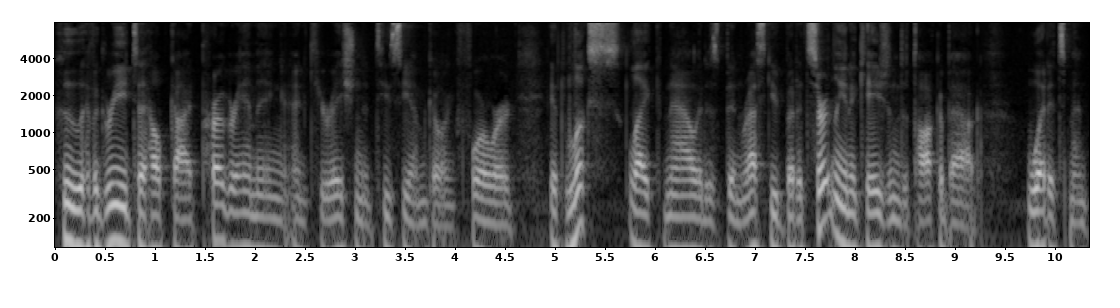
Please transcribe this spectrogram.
who have agreed to help guide programming and curation at TCM going forward. It looks like now it has been rescued, but it's certainly an occasion to talk about what it's meant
